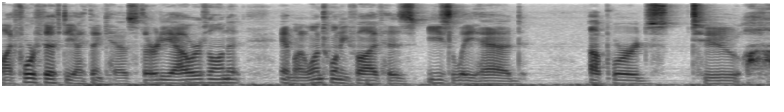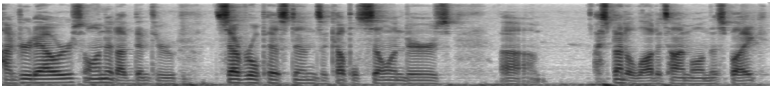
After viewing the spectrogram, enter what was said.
my 450 I think has 30 hours on it, and my 125 has easily had upwards to 100 hours on it. I've been through several pistons, a couple cylinders. Um, I spent a lot of time on this bike,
